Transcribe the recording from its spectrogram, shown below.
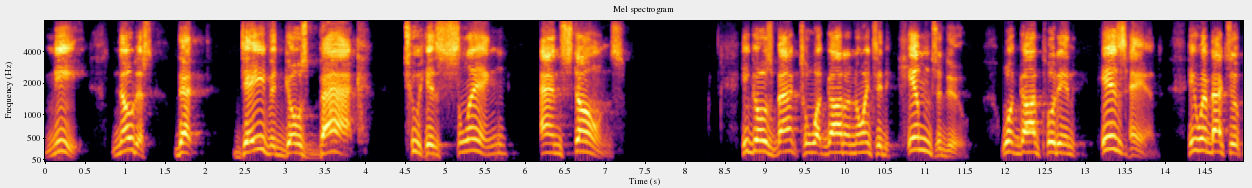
me. Notice that David goes back to his sling and stones. He goes back to what God anointed him to do, what God put in his hand. He went back to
